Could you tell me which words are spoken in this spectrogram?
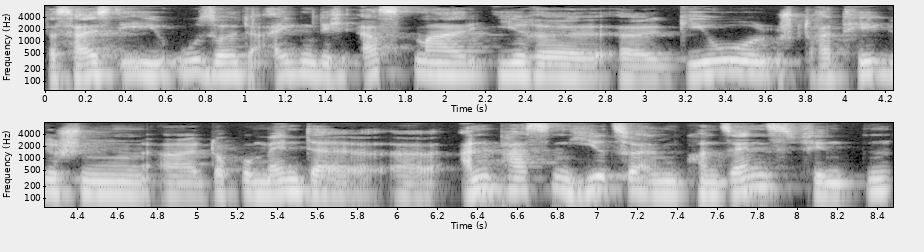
das heißt, die EU sollte eigentlich erstmal ihre äh, geostrategischen äh, Dokumente äh, anpassen, hier zu einem Konsens finden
